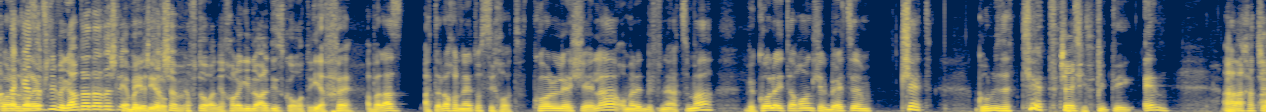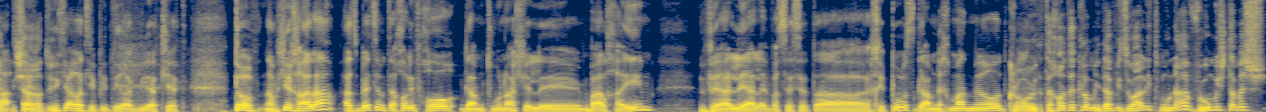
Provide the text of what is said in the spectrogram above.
וכל את. הכסף שלי וגם את הדאטה שלי אבל יש לי. עכשיו כפתור אני יכול להגיד לו אל תזכור אותי. יפה אבל אז אתה לא יכול לנהל איתו שיחות כל שאלה עומדת בפני עצמה וכל היתרון של בעצם צ'אט קוראים לזה צ'אט צ'אט. GPT אין. הלך הצ'אט, אה, נשאר אה, ה-G. נשאר ה-GPT רק בלי הצ'אט. טוב נמשיך הלאה אז בעצם אתה יכול לבחור גם תמונה של אה, בעל חיים ועליה לבסס את החיפוש גם נחמד מאוד. כלומר אתה יכול לתת לו מידע ויזואלי תמונה והוא משתמש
